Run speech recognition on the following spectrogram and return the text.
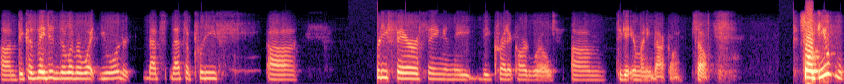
Um, because they didn't deliver what you ordered. That's that's a pretty uh, pretty fair thing in the the credit card world um, to get your money back on. So so if you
